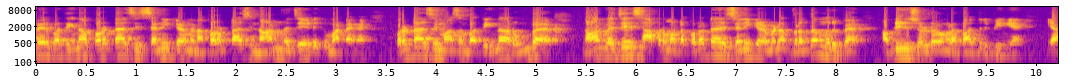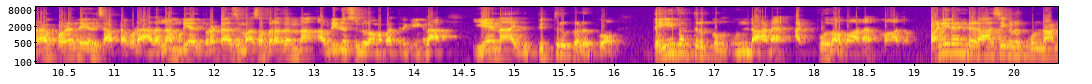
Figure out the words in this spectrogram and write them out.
பேர் பார்த்தீங்கன்னா புரட்டாசி சனிக்கிழமை நான் புரட்டாசி நான்வெஜ்ஜே எடுக்க மாட்டேங்க. புரட்டாசி மாதம் பார்த்தீங்கன்னா ரொம்ப நான்வெஜ்ஜே சாப்பிட மாட்டேன். புரட்டாசி சனிக்கிழமைனா விரதம் இருப்பேன் அப்படின்னு சொல்கிறவங்கள பார்த்துருப்பீங்க. யாராவது குழந்தைகள் சாப்பிட்டா கூட அதெல்லாம் முடியாது. புரட்டாசி மாதம் விரதம் தான் அப்படின்னு சொல்லுவாங்க. பார்த்துருக்கீங்களா? ஏன்னா இது பித்ருக்களுக்கும் தெய்வத்திற்கும் உண்டான அற்புதமான மாதம். பனிரெண்டு ராசிகளுக்கு உண்டான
